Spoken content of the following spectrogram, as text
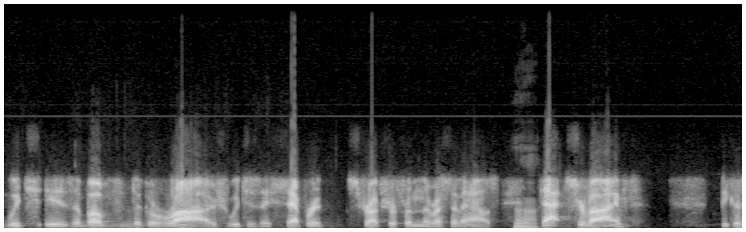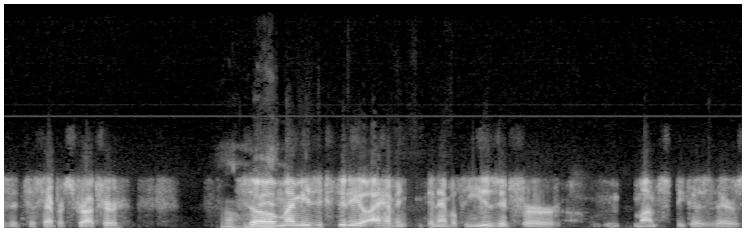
which is above the garage, which is a separate structure from the rest of the house, Uh-huh. that survived because it's a separate structure. Oh, So man. my music studio, I haven't been able to use it for months because there's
